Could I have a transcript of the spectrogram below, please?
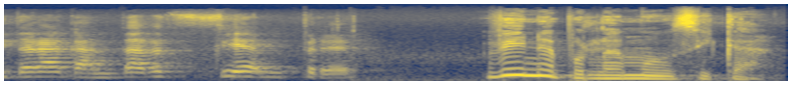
Invitar a cantar siempre. Vine por la música.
